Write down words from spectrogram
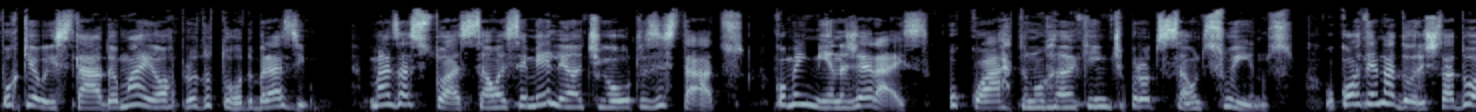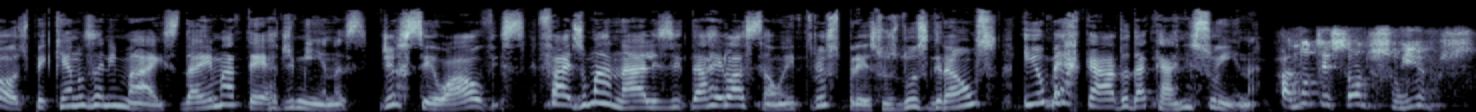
porque o estado é o maior produtor do Brasil. Mas a situação é semelhante em outros estados, como em Minas Gerais, o quarto no ranking de produção de suínos. O coordenador estadual de pequenos animais da Emater de Minas, Dirceu Alves, faz uma análise da relação entre os preços dos grãos e o mercado da carne suína. A nutrição de suínos,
